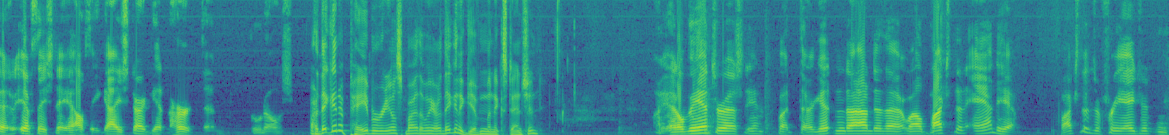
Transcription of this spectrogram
uh, if they stay healthy. Guys start getting hurt, then who knows? Are they going to pay Berríos? By the way, are they going to give him an extension? It'll be interesting, but they're getting down to the well, Buxton and him. Buxton's a free agent in,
